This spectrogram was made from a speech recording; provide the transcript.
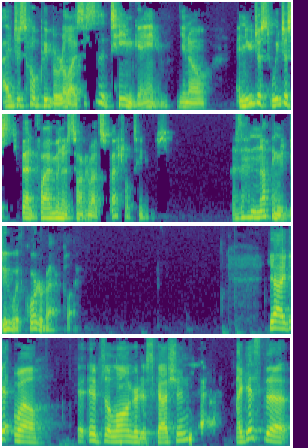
I just hope people realize this is a team game, you know. And you just we just spent five minutes talking about special teams. This had nothing to do with quarterback play. Yeah, I get. Well, it's a longer discussion. Yeah. I guess the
